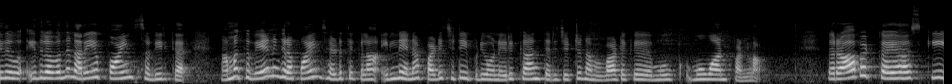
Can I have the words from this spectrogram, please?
இது இதில் வந்து நிறைய பாயிண்ட்ஸ் சொல்லியிருக்கார். நமக்கு வேணுங்கிற பாயிண்ட்ஸ் எடுத்துக்கலாம். இல்லைன்னா படிச்சுட்டு இப்படி ஒன்று இருக்கான்னு தெரிஞ்சுட்டு நம்ம பாட்டுக்கு மூவ் மூவ் ஆன் பண்ணலாம். இந்த ராபர்ட் கயாஸ்கி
